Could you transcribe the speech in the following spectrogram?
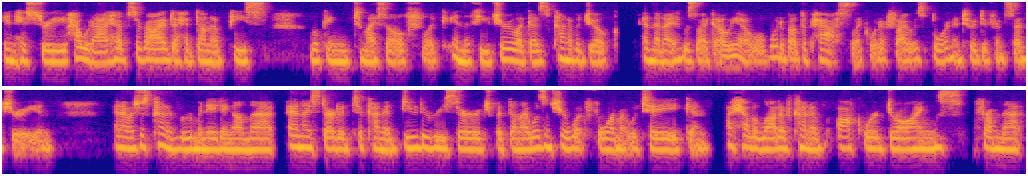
in history? How would I have survived? I had done a piece looking to myself like in the future, like as kind of a joke. And then I was like, oh yeah, well, what about the past? Like, what if I was born into a different century? And and I was just kind of ruminating on that. And I started to kind of do the research, but then I wasn't sure what form it would take. And I have a lot of kind of awkward drawings from that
